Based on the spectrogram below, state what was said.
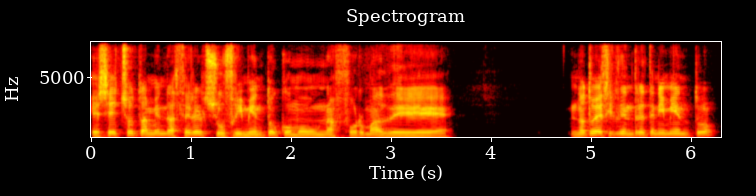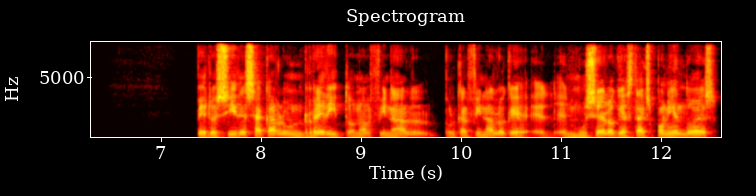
ese hecho también de hacer el sufrimiento como una forma de... No te voy a decir de entretenimiento, pero sí de sacarle un rédito, ¿no? Al final, porque al final lo que el, museo lo que está exponiendo es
